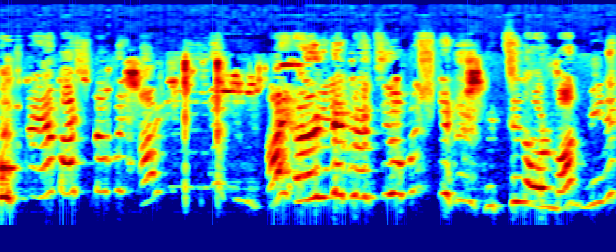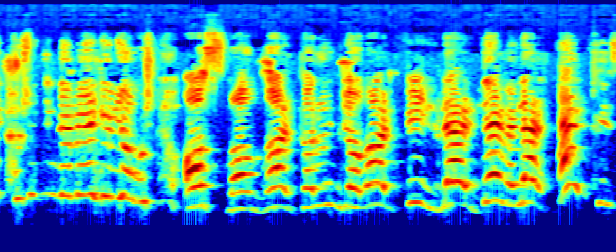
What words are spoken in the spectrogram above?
ötmeye başlamış. Ay, ay öyle bir ötüyormuş ki bütün orman minik kuşu dinlemeye geliyormuş. Aslanlar, karıncalar, filler, develer, herkes.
